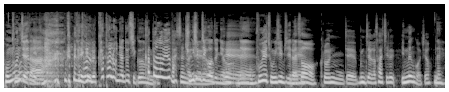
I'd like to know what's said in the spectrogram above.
돈돈 문제다. 그런 얘기를 카탈, 카탈로니아도 지금 카탈로니아 마찬가지예요. 중심지거든요. 네. 네. 뭐 부의 중심지라서 그런 이제 문제가 사실 있는 거죠. 네.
